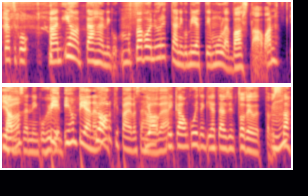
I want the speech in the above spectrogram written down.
tiedätkö, kun mä en ihan tähän niinku, mutta mä voin yrittää niinku miettiä mulle vastaavan. Joo. Tämmöisen niinku hyvin. Pi- ihan pienen arkipäiväisen Joo, haaveen. mikä on kuitenkin ihan täysin toteutettavissa. Mm.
